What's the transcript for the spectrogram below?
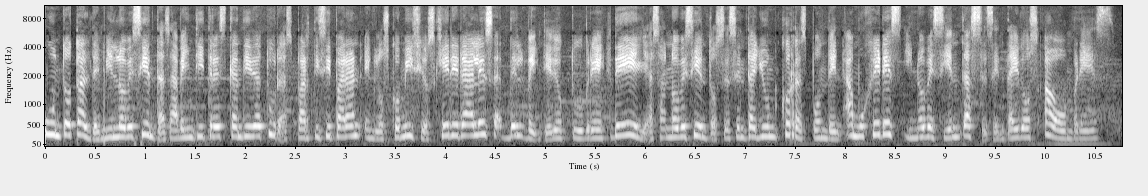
Un total de 1.923 candidaturas participarán en los comicios generales del 20 de octubre. De ellas, a 961 corresponden a mujeres y 962 a hombres.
